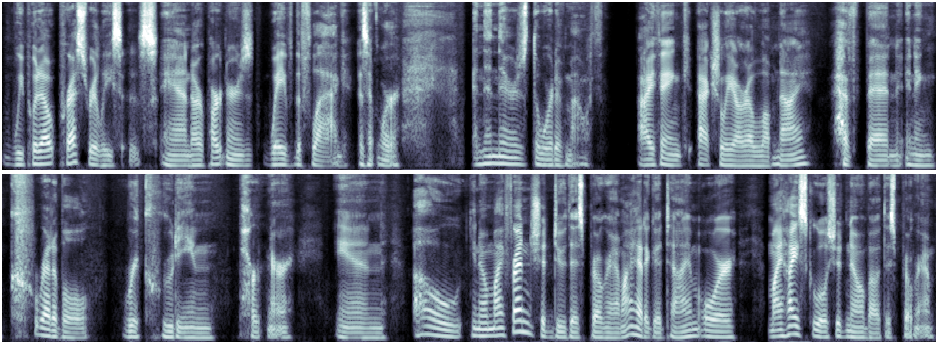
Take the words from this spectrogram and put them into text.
we put out press releases and our partners wave the flag, as it were. And then there's the word of mouth. I think actually our alumni have been an incredible recruiting partner in, oh, you know, my friend should do this program. I had a good time. Or my high school should know about this program.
